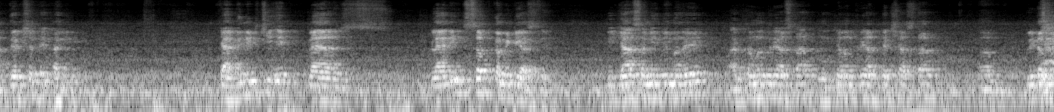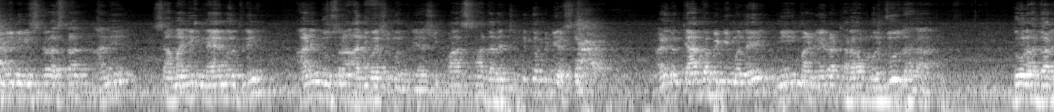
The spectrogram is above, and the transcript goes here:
अध्यक्षतेखाली कॅबिनेटची एक प्लॅ प्लॅनिंग सब कमिटी असते. की ज्या समितीमध्ये अर्थमंत्री असतात मुख्यमंत्री अध्यक्ष असतात पीडब्ल्यू डी मिनिस्टर असतात आणि सामाजिक न्याय मंत्री आणि दुसरा आदिवासी मंत्री अशी पाच सहा जणांची ती कमिटी असते. आणि त्या कमिटीमध्ये मी मांडलेला ठराव मंजूर झाला दोन हजार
